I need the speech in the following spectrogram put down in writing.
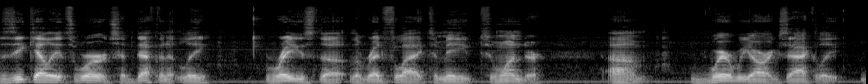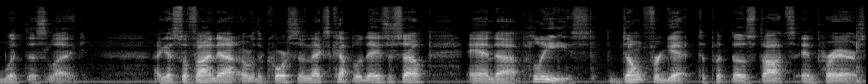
Zeke Elliott's words have definitely raised the, the red flag to me to wonder um, where we are exactly with this leg. I guess we'll find out over the course of the next couple of days or so. And uh, please don't forget to put those thoughts and prayers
